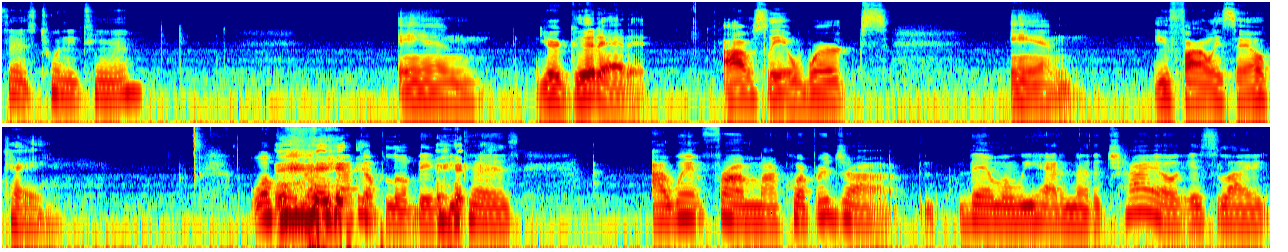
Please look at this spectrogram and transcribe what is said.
Since 2010. And you're good at it. Obviously, it works, and you finally say, "Okay, Well, let's back up a little bit because I went from my corporate job. Then when we had another child, it's like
